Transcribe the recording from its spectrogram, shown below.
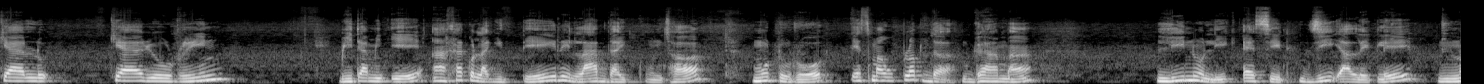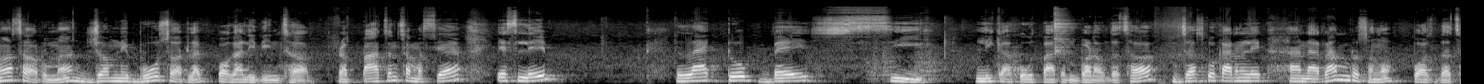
क्यालो क्यारोरिन भिटामिन ए आँखाको लागि धेरै लाभदायक हुन्छ। मुटु रोग यसमा उपलब्ध गामा लिनोलिक एसिड जिएलएकले नसाहरूमा जम्ने बोसहरूलाई पगालिदिन्छ र पाचन समस्या यसले ल्याक्टोबेसिलिकाको उत्पादन बढाउँदछ जसको कारणले खाना राम्रोसँग पच्दछ।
